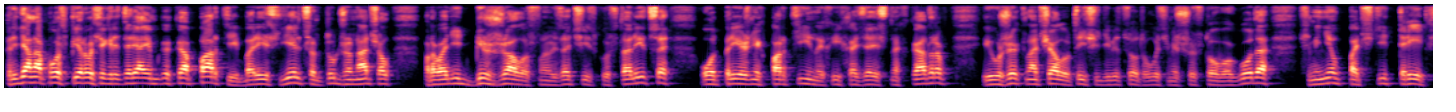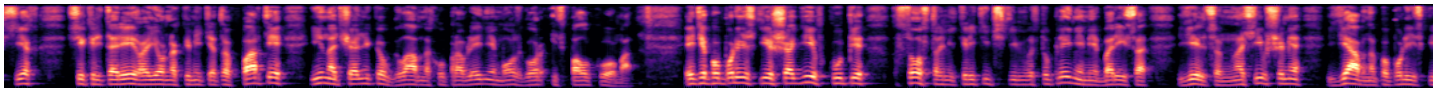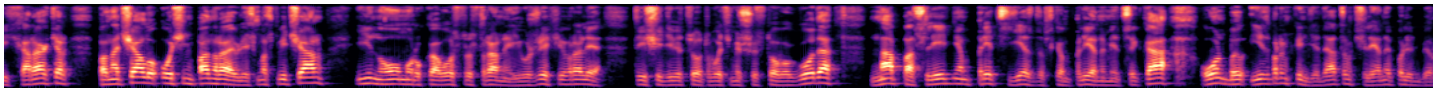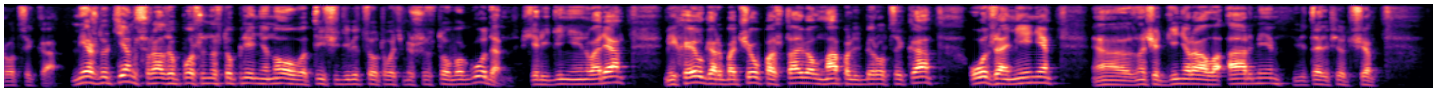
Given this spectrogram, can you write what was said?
Придя на пост первого секретаря МГК партии, Борис Ельцин тут же начал проводить безжалостную зачистку столицы от прежних партийных и хозяйственных кадров и уже к началу 1986 года сменил почти треть всех секретарей районных комитетов партии и начальников главных управлений Мосгор исполкома. Эти популистские шаги в купе с острыми критическими выступлениями Бориса Ельцина, носившими явно популистский характер, поначалу очень понравились москвичам и новому руководству страны. И уже в феврале 1986 года на последнем предсъездовском пленуме ЦК он был избран кандидатом в члены Политбюро ЦК. Между тем, сразу после наступления нового 1986 года, в середине января, Михаил Горбачев поставил на Политбюро ЦК о замене э, значит, генерала армии Виталия Федоровича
